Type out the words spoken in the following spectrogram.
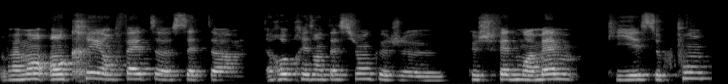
vraiment ancrer en fait cette représentation que je, que je fais de moi-même, qui est ce pont,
